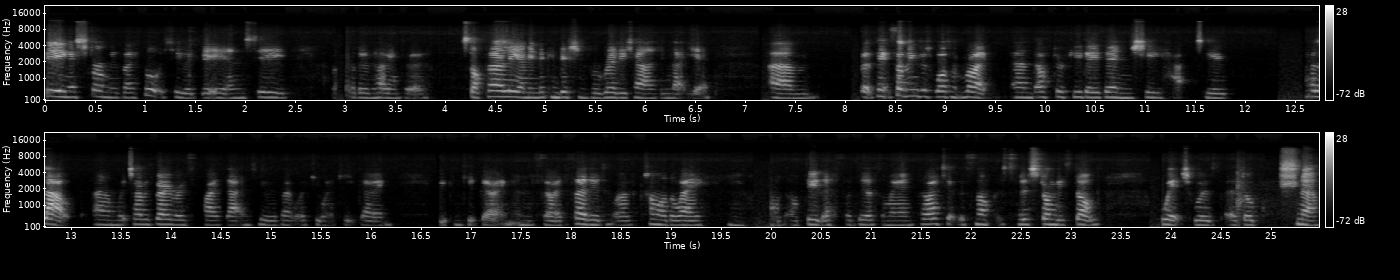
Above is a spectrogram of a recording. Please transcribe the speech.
being as strong as I thought she would be, and she was having to stop early. I mean, the conditions were really challenging that year. Um, but th- something just wasn't right. And after a few days in, she had to pull out, um, which I was very, very surprised at. And she was like, well, if you want to keep going, you can keep going. And so I decided, well, I've come all the way. I'll, I'll do this. I'll do this on my own. So I took the, snog- the strongest dog, which was a dog Schnur,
